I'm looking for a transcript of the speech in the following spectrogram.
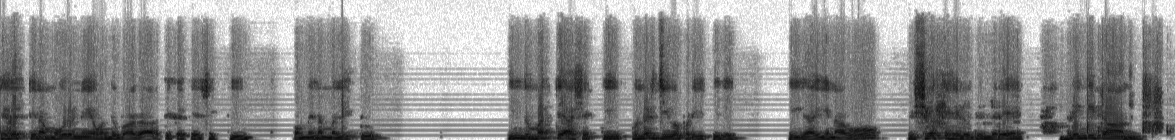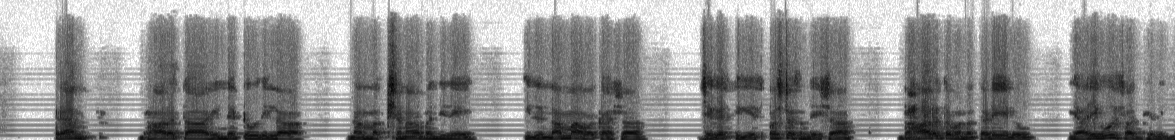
ಜಗತ್ತಿನ ಮೂರನೆಯ ಒಂದು ಭಾಗ ಆರ್ಥಿಕತೆಯ ಶಕ್ತಿ ಒಮ್ಮೆ ನಮ್ಮಲ್ಲಿತ್ತು. ಇಂದು ಮತ್ತೆ ಆ ಶಕ್ತಿ ಪುನರ್ಜೀವ ಪಡೆಯುತ್ತಿದೆ. ಹೀಗಾಗಿ ನಾವು ವಿಶ್ವಕ್ಕೆ ಹೇಳುವುದೆಂದರೆ bring it on Trump Bharat ಹಿಂದೆಟ್ಟುವುದಿಲ್ಲ. ನಮ್ಮ ಕ್ಷಣ ಬಂದಿದೆ. ಇದು ನಮ್ಮ ಅವಕಾಶ. ಜಗತ್ತಿಗೆ ಸ್ಪಷ್ಟ ಸಂದೇಶ. ಭಾರತವನ್ನು ತಡೆಯಲು ಯಾರಿಗೂ ಸಾಧ್ಯವಿಲ್ಲ.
